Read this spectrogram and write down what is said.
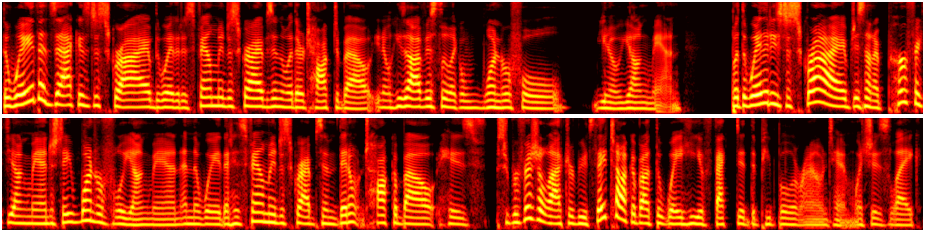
The way that Zach is described, the way that his family describes him, the way they're talked about, you know, he's obviously like a wonderful, you know, young man. But the way that he's described is not a perfect young man, just a wonderful young man. And the way that his family describes him, they don't talk about his superficial attributes. They talk about the way he affected the people around him, which is like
